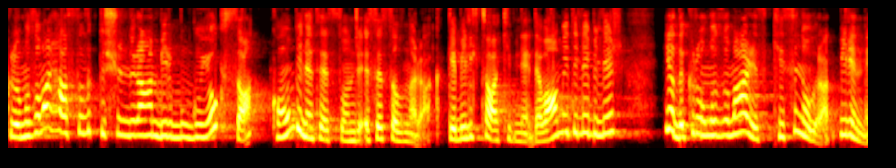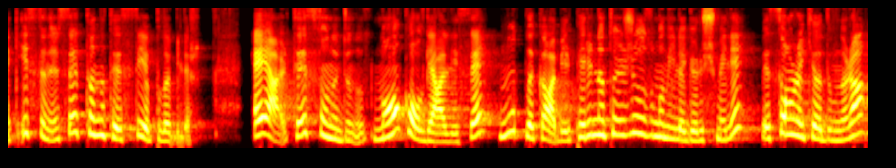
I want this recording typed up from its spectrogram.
Kromozomal hastalık düşündüren bir bulgu yoksa kombine test sonucu esas alınarak gebelik takibine devam edilebilir ya da kromozomal risk kesin olarak bilinmek istenirse tanı testi yapılabilir. Eğer test sonucunuz no call geldiyse mutlaka bir perinatoloji uzmanıyla görüşmeli ve sonraki adımlara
